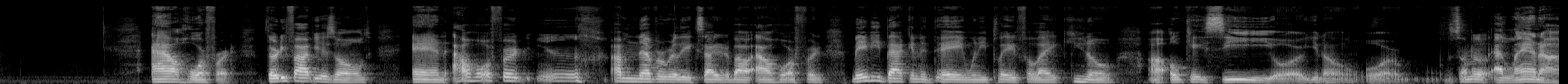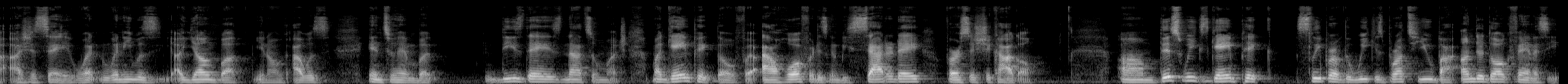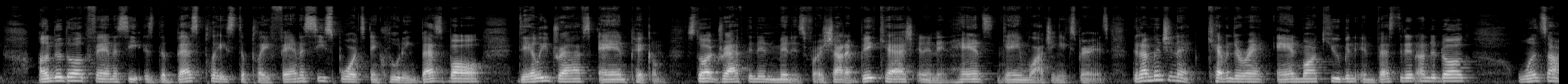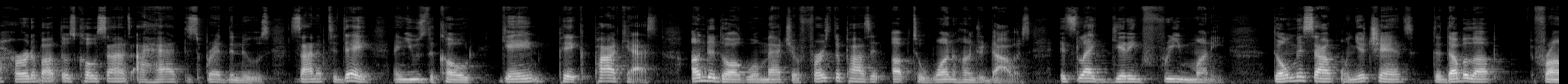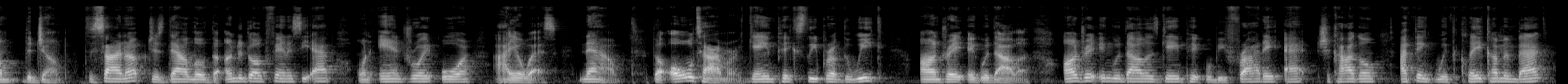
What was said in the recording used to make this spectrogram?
Al Horford, 35 years old. And Al Horford, I'm never really excited about Al Horford. Maybe back in the day when he played for like, you know, uh, OKC or, you know, or some of Atlanta, I should say, when when he was a young buck, you know, I was into him, but these days not so much. My game pick though for Al Horford is going to be Saturday versus Chicago. Um, this week's game pick Sleeper of the Week is brought to you by Underdog Fantasy. Underdog Fantasy is the best place to play fantasy sports, including best ball, daily drafts, and pick 'em. Start drafting in minutes for a shot at big cash and an enhanced game watching experience. Did I mention that Kevin Durant and Mark Cuban invested in Underdog? Once I heard about those cosigns, I had to spread the news. Sign up today and use the code GamePickPodcast. Underdog will match your first deposit up to $100. It's like getting free money. Don't miss out on your chance to double up from the jump. To sign up, just download the Underdog Fantasy app on Android or iOS. Now, the old timer game pick sleeper of the week, Andre Iguodala. Andre Iguodala's game pick will be Friday at Chicago. I think with Clay coming back,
